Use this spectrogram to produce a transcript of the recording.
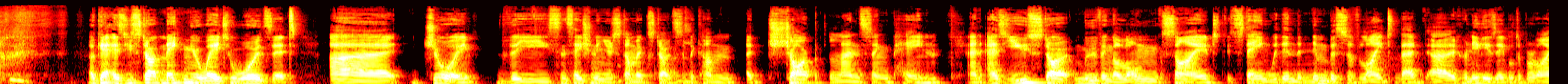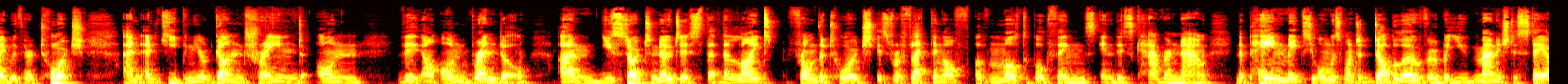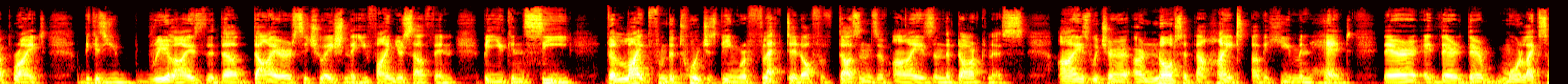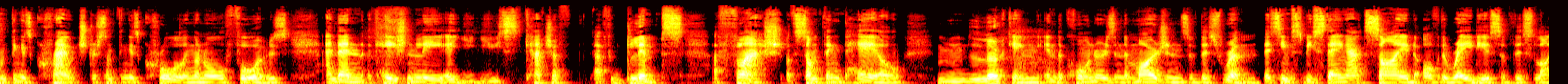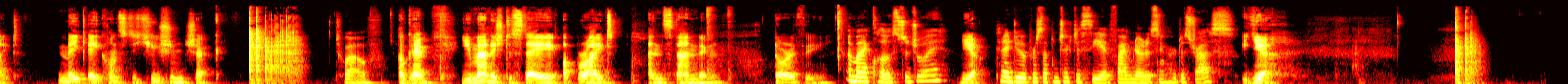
Okay, as you start making your way towards it, uh, Joy, the sensation in your stomach starts to become a sharp, lancing pain. And as you start moving alongside, staying within the nimbus of light that uh, Cornelia is able to provide with her torch, and, and keeping your gun trained on the on Brendel, um, you start to notice that the light from the torch is reflecting off of multiple things in this cavern now. The pain makes you almost want to double over, but you manage to stay upright because you realize the, the dire situation that you find yourself in. But you can see the light from the torch is being reflected off of dozens of eyes in the darkness. Eyes which are, are not at the height of a human head. They're, they're, they're more like something is crouched or something is crawling on all fours. And then occasionally uh, you, you catch a a glimpse, a flash of something pale lurking in the corners and the margins of this room that seems to be staying outside of the radius of this light. Make a constitution check. 12. Okay, you manage to stay upright and standing. Dorothy. Am I close to Joy? Yeah. Can I do a perception check to see if I'm noticing her distress? Yeah.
